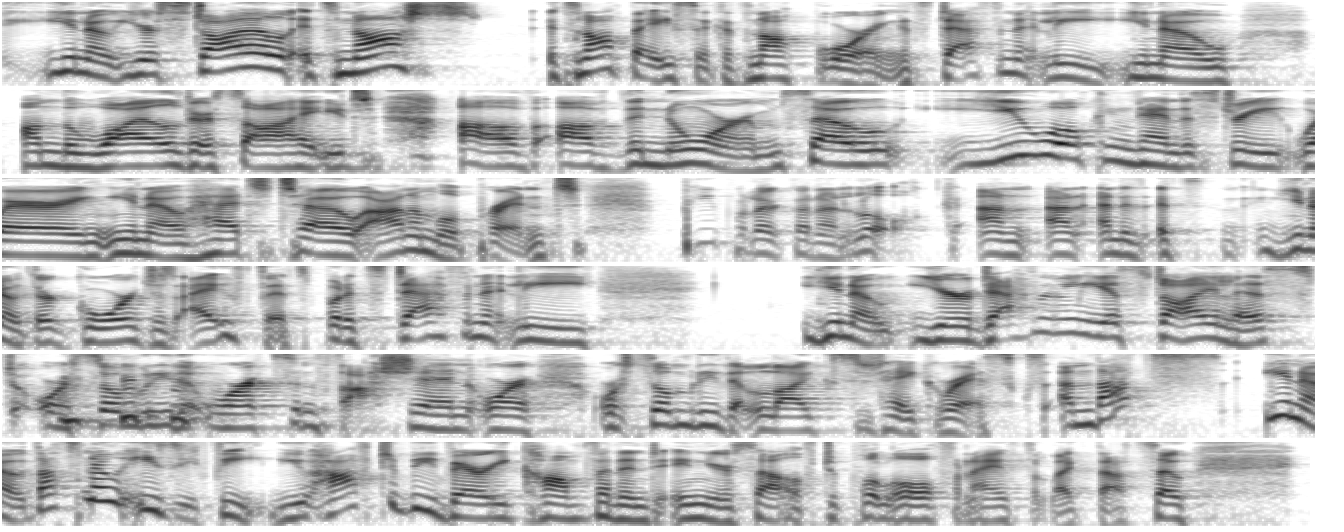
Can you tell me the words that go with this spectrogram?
you know your style, it's not it's not basic it's not boring. It's definitely you know on the wilder side of of the norm. So you walking down the street wearing you know head to toe animal print people are going to look. And, and and it's you know they're gorgeous outfits but it's definitely you know you're definitely a stylist or somebody that works in fashion or or somebody that likes to take risks. And that's you know that's no easy feat. You have to be very confident in yourself to pull off an outfit like that. So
